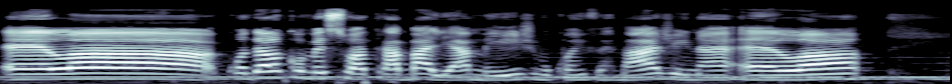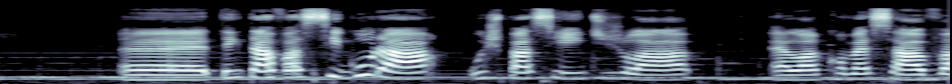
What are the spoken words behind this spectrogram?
Ela, quando ela começou a trabalhar mesmo com a enfermagem, né? Ela é, tentava segurar os pacientes lá. Ela começava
